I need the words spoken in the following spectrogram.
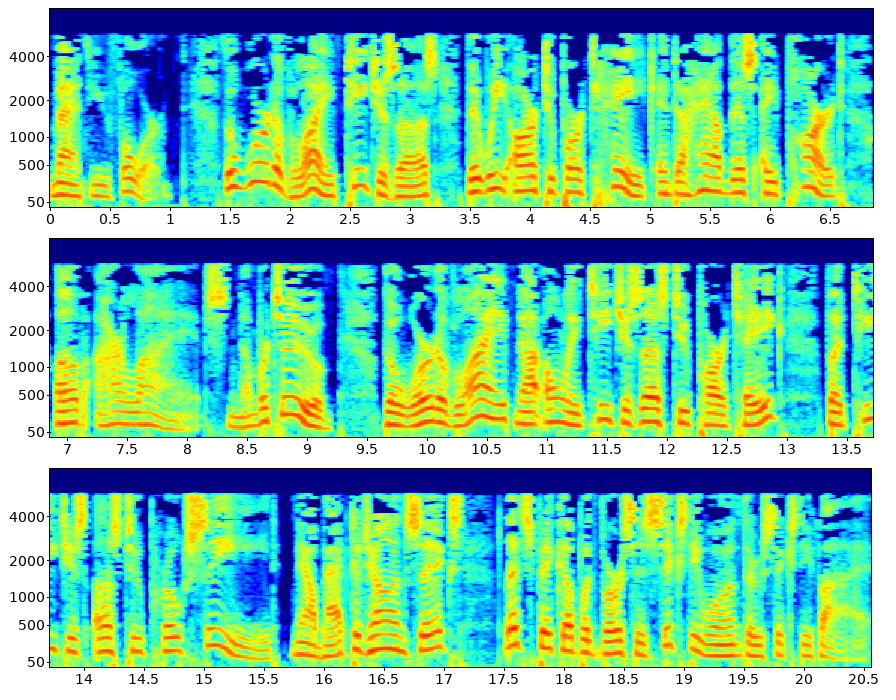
Matthew 4. The Word of Life teaches us that we are to partake and to have this a part of our lives. Number two, the Word of Life not only teaches us to partake, but teaches us to proceed. Now back to John 6, let's pick up with verses 61 through 65.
